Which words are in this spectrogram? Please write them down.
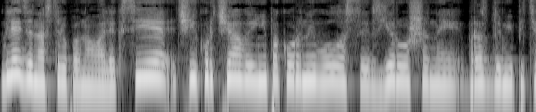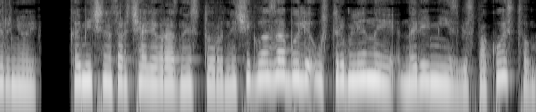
Глядя на встрепанного Алексея, чьи курчавые непокорные волосы, взъерошенные в раздумье пятерней, комично торчали в разные стороны, чьи глаза были устремлены на Реми с беспокойством,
